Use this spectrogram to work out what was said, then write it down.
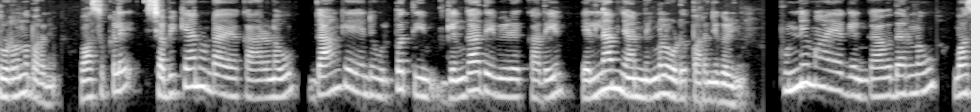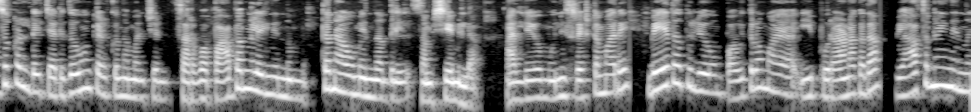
തുടർന്നു പറഞ്ഞു വാസുക്കളെ ശപിക്കാനുണ്ടായ കാരണവും ഗാംഗേയന്റെ ഉൽപ്പത്തിയും ഗംഗാദേവിയുടെ കഥയും എല്ലാം ഞാൻ നിങ്ങളോട് പറഞ്ഞു കഴിഞ്ഞു. പുണ്യമായ ഗംഗാവതരണവും വസുക്കളുടെ ചരിതവും കേൾക്കുന്ന മനുഷ്യൻ സർവപാപങ്ങളിൽ നിന്നും മുക്തനാവുമെന്നതിൽ സംശയമില്ല. അല്ലയോ മുനി ശ്രേഷ്ഠന്മാരെ വേദതുല്യവും പവിത്രവുമായ ഈ പുരാണകഥ വ്യാസനിൽ നിന്ന്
